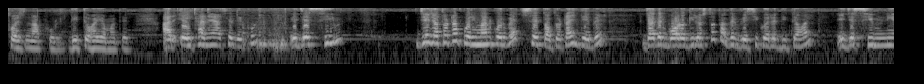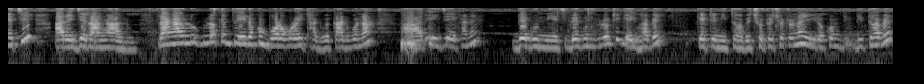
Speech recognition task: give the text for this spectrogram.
সজনা ফুল দিতে হয় আমাদের। আর এইখানে আছে দেখুন, এই যে সিম, যে যতটা পরিমাণ করবে সে ততটাই দেবে। যাদের বড় গৃহস্থ তাদের বেশি করে দিতে হয়। এই যে সিম নিয়েছি আর এই যে রাঙা আলু। রাঙা আলুগুলো কিন্তু এইরকম বড় বড়ই থাকবে, কাটবো না। আর এই যে এখানে বেগুন নিয়েছি। বেগুনগুলো ঠিক এইভাবে কেটে নিতে হবে। ছোট ছোট না এইরকম দি- দিতে হবে।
